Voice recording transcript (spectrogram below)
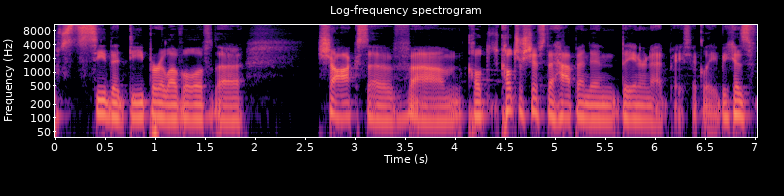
see the deeper level of the shocks of um, cult- culture shifts that happened in the internet basically because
